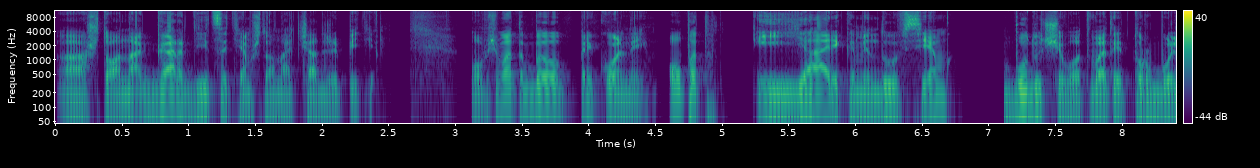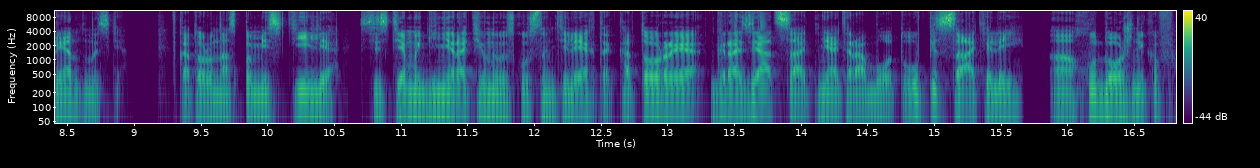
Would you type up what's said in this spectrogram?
а, что она гордится тем, что она чат GPT. В общем, это был прикольный опыт, и я рекомендую всем, будучи вот в этой турбулентности, в которую нас поместили системы генеративного искусственного интеллекта, которые грозятся отнять работу у писателей, а, художников,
